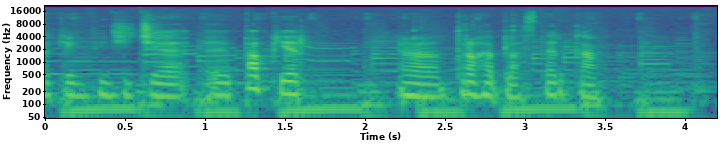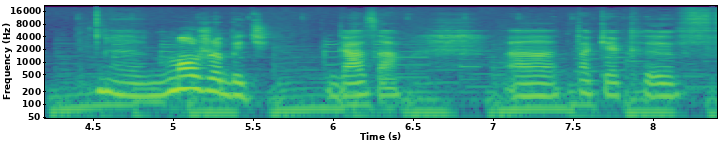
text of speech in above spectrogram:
tak jak widzicie, e, papier, e, trochę plasterka, e, może być gaza. E, Tak jak w,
